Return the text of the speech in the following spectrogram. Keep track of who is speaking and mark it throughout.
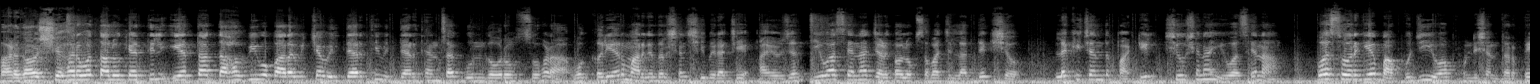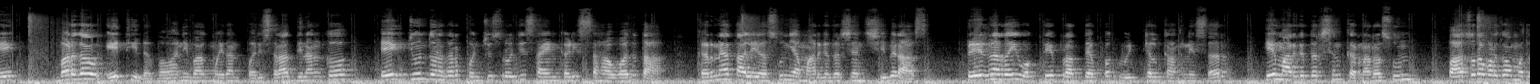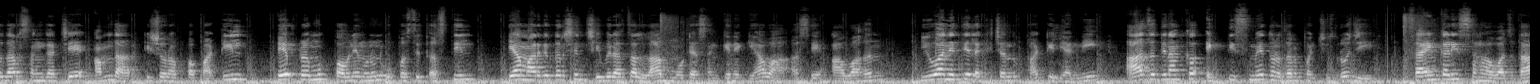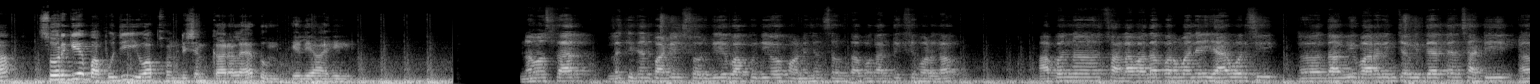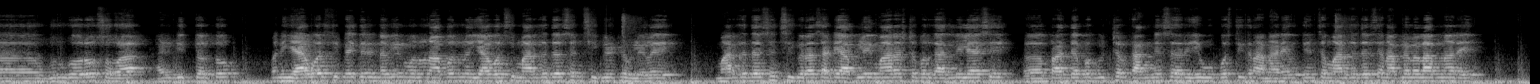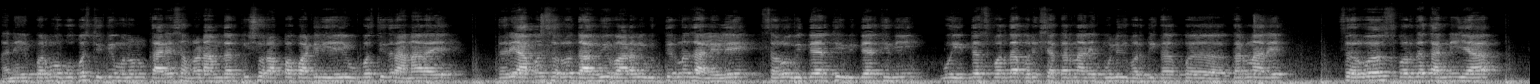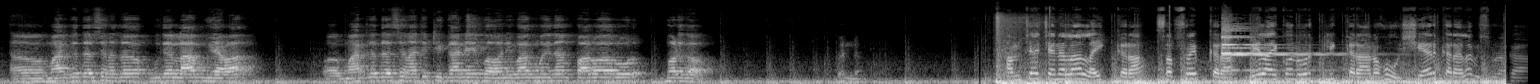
Speaker 1: भडगाव शहर व तालुक्यातील इयत्ता दहावी व बारावीच्या विद्यार्थी विद्यार्थ्यांचा गुणगौरव सोहळा व करिअर मार्गदर्शन शिबिराचे आयोजन युवासेना जळगाव लोकसभा जिल्हाध्यक्ष लखीचंद पाटील शिवसेना युवासेना व स्वर्गीय बापूजी युवा फाउंडेशन तर्फे बडगाव येथील भवानीबाग मैदान परिसरात दिनांक एक जून दोन हजार पंचवीस रोजी सायंकाळी सहा वाजता करण्यात आले असून या मार्गदर्शन शिबिरास प्रेरणादायी वक्ते प्राध्यापक विठ्ठल कांगणे सर हे मार्गदर्शन करणार असून पाचोरा वडगाव मतदारसंघाचे आमदार किशोरप्पा पाटील हे प्रमुख पाहुणे म्हणून उपस्थित असतील. या मार्गदर्शन शिबिराचा लाभ मोठ्या संख्येने घ्यावा असे आवाहन युवा नेते लखीचंद पाटील यांनी आज दिनांक एकतीस मे दोन हजार पंचवीस रोजी सायंकाळी सहा वाजता स्वर्गीय बापूजी युवा फाउंडेशन कार्यालयातून केले आहे.
Speaker 2: नमस्कार लखीचंद पाटील स्वर्गीय बापूजी युवा फाउंडेशन संस्थापक अध्यक्ष वडगाव. आपण सालावादाप्रमाणे या वर्षी दहावी बारावीच्या विद्यार्थ्यांसाठी गुरुगौरव सोहळा आयोजित करतो. पण या वर्षी काहीतरी नवीन म्हणून आपण या वर्षी मार्गदर्शन शिबिर ठेवलेलं आहे. मार्गदर्शन शिबिरासाठी आपले महाराष्ट्रभर गाजलेले असे प्राध्यापक विठ्ठल कांगणे सर हे उपस्थित राहणार आहे. त्यांचं मार्गदर्शन आपल्याला लाभणार आहे. आणि प्रमुख उपस्थिती म्हणून कार्यसम्राट आमदार किशोर आप्पा पाटील हेही उपस्थित राहणार आहे. तरी आपण सर्व दहावी बारावी उत्तीर्ण झालेले सर्व विद्यार्थी विद्यार्थिनी व इतर स्पर्धा परीक्षा करणारे पोलीस भरती करणारे सर्व स्पर्धकांनी या मार्गदर्शनाचा उद्या लाभ घ्यावा. मार्गदर्शनाचे ठिकाणे भवानीबाग मैदान पारवा रोड भडगाव.
Speaker 1: आमच्या चॅनलला लाईक करा सबस्क्राईब करा बेल आयकॉनवर क्लिक करा आणि हो शेअर करायला विसरू नका.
